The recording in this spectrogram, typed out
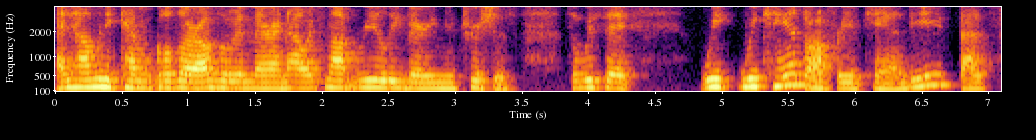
and how many chemicals are also in there and how it's not really very nutritious. So we say, we, we can't offer you candy. That's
